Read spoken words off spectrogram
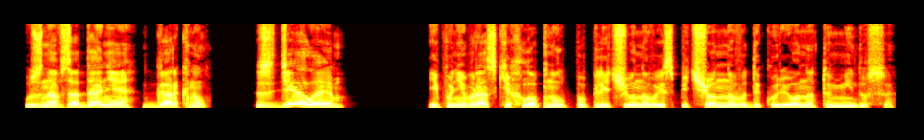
Узнав задание, гаркнул. «Сделаем!» и по-небратски хлопнул по плечу новоиспеченного декуриона Тумидуса,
